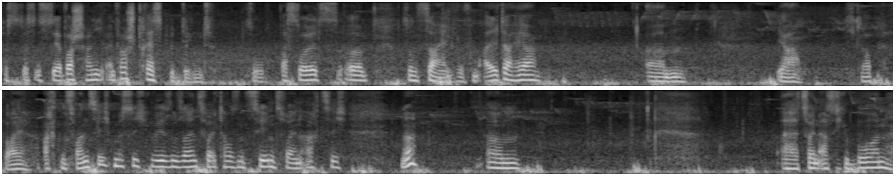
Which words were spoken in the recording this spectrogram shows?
das, das ist sehr wahrscheinlich einfach stressbedingt. So, was soll es äh, sonst sein? Vom Alter her, ähm, ja, ich glaube, war 28 müsste ich gewesen sein, 2010, 82. Ne? Ähm, äh, 82 geboren.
